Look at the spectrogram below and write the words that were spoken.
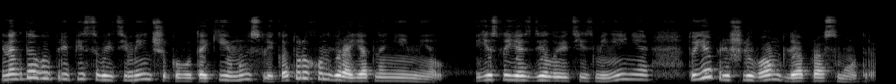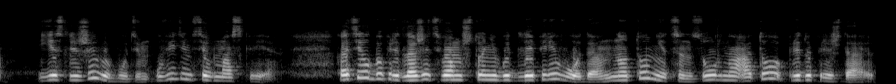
Иногда вы приписываете Меньшикову такие мысли, которых он, вероятно, не имел. Если я сделаю эти изменения, то я пришлю вам для просмотра. Если живы будем, увидимся в Москве. Хотел бы предложить вам что-нибудь для перевода, но то не цензурно, а то предупреждают.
